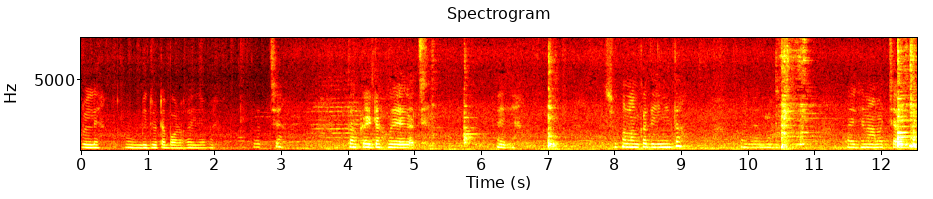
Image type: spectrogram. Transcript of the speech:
করলে ভিডিওটা বড় হয়ে যাবে। তরকারিটা হয়ে গেছে। এই যে। শুকনো লঙ্কা দিইনি তো এখানে আমার চালটা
